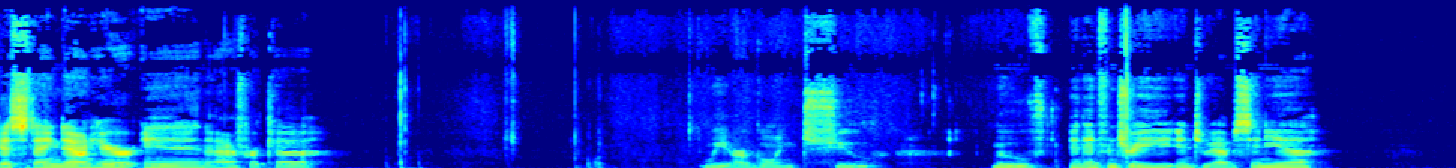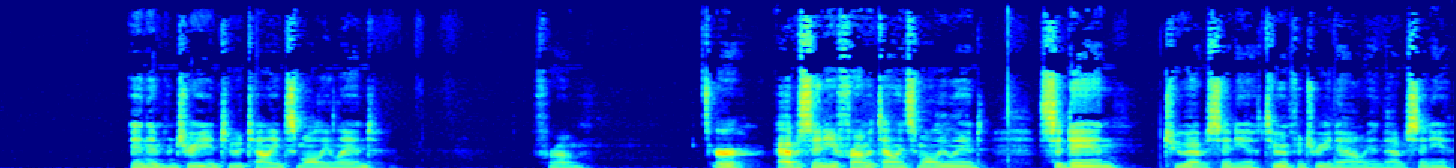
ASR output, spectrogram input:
guess staying down here in Africa, we are going to move an infantry into Abyssinia, an infantry into Italian Somaliland from, or Abyssinia from Italian Somaliland, Sudan to Abyssinia, two infantry now in Abyssinia.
